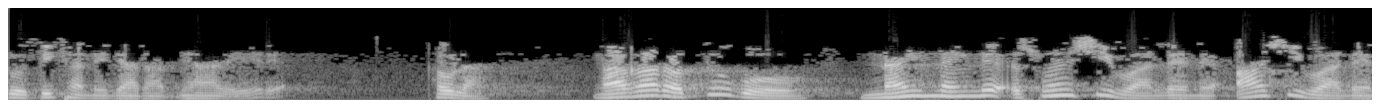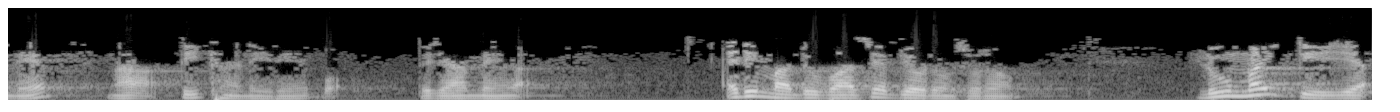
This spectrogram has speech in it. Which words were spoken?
လို့သိခံနေကြတာများတယ်တဲ့ဟုတ်လားငါကတော့သူ့ကိုနိုင်နိုင်တဲ့အစွမ်းရှိပါလဲနဲ့အားရှိပါလဲနဲ့ငါသိခံနေတယ်ပေါ့တရားမင်းကအဲ့ဒီမှာသူဘာဆက်ပြောတော့ဆိုတော့လူမိုက်တွေရဲ့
